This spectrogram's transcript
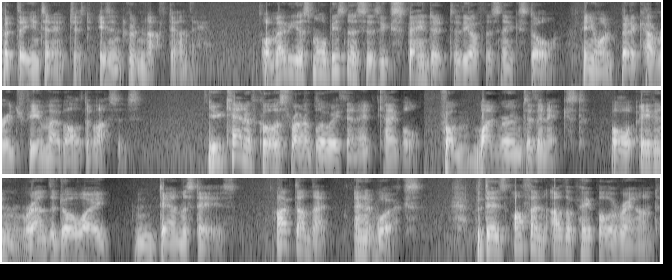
but the internet just isn't good enough down there. Or maybe your small business has expanded to the office next door and you want better coverage for your mobile devices. You can of course run a Blue Ethernet cable from one room to the next, or even round the doorway and down the stairs. I've done that and it works. But there's often other people around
